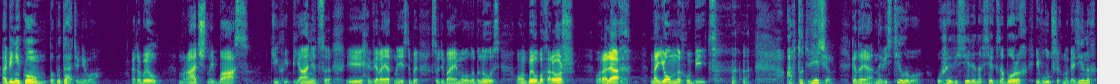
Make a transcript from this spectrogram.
обиняком попытать у него. Это был мрачный бас – тихий пьяница, и, вероятно, если бы судьба ему улыбнулась, он был бы хорош в ролях наемных убийц. А в тот вечер, когда я навестил его, уже висели на всех заборах и в лучших магазинах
